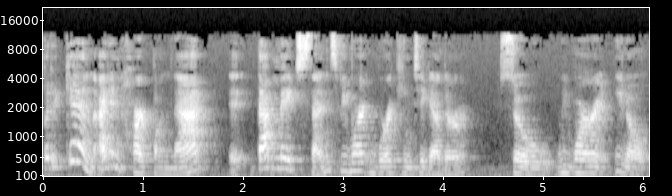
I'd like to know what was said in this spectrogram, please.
But again, I didn't harp on that. It, that made sense. We weren't working together, so we weren't, you know,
